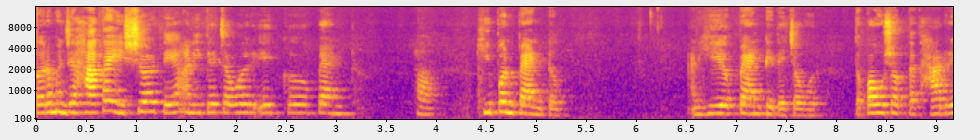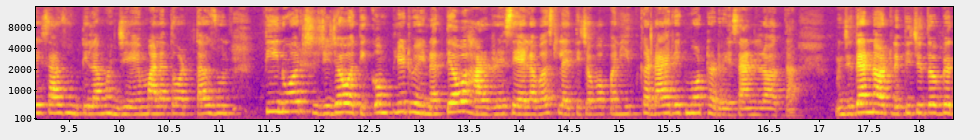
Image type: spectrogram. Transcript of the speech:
तर म्हणजे हा काही शर्ट आहे आणि त्याच्यावर एक पॅन्ट हा. ही पण पॅन्ट. आणि ही एक पॅन्ट आहे त्याच्यावर. तर पाहू शकतात हा ड्रेस अजून तिला म्हणजे मला तर वाटतं अजून तीन वर्षाची जेव्हा ती कंप्लीट होईना तेव्हा हा ड्रेस यायला बसलाय. तिच्या पप्पाने इतका डायरेक्ट मोठा ड्रेस आणला होता. म्हणजे त्यांना वाटलं तिची तब्येत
